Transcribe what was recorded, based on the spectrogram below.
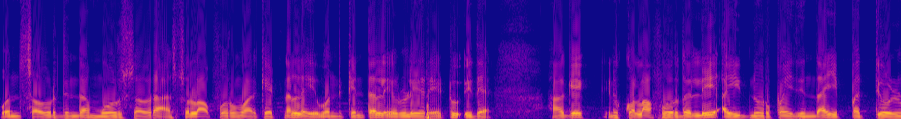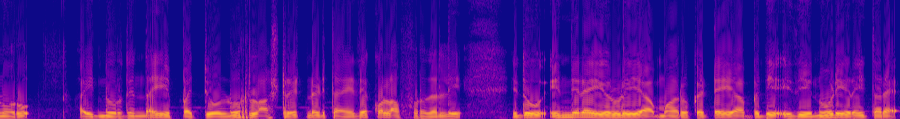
ಒಂದು ಸಾವಿರದಿಂದ ಮೂರು ಸಾವಿರ ಸೊಲ್ಲಾಪುರ್ ಮಾರ್ಕೆಟ್ನಲ್ಲಿ ಒಂದು ಕ್ವಿಂಟಲ್ ಈರುಳ್ಳಿ ರೇಟು ಇದೆ. ಹಾಗೆ ಇನ್ನು ಕೊಲ್ಲಾಪುರದಲ್ಲಿ ಐದುನೂರು ರೂಪಾಯಿದಿಂದ ಇಪ್ಪತ್ತೇಳ್ನೂರು, ಐದುನೂರದಿಂದ ಇಪ್ಪತ್ತೇಳ್ನೂರು ಲಾಸ್ಟ್ ರೇಟ್ ನಡೀತಾ ಇದೆ ಕೊಲ್ಲಾಪುರದಲ್ಲಿ. ಇದು ಇಂದಿನ ಈರುಳ್ಳಿಯ ಮಾರುಕಟ್ಟೆಯ ಬದಿ ಇದೆ ನೋಡಿ ರೈತರೆ.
